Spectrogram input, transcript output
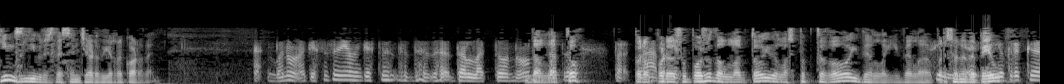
quins llibres de Sant Jordi recorden? Ah, bueno, aquesta seria l'enquesta de, de, de, del lector, no? del Nosaltres- lector Per, però, clar, però perquè- suposo del lector i de l'espectador i de la, i de la persona de eh, peu Jo crec que,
